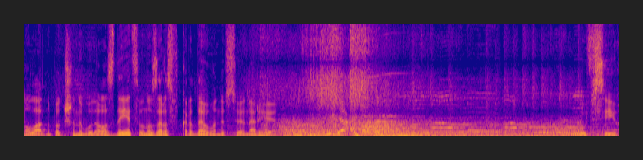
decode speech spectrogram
Ну ладно, поки що не буде, але здається, воно зараз вкраде в мене всю енергію. У всіх.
